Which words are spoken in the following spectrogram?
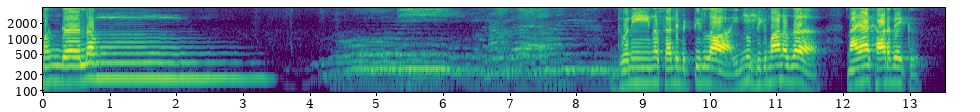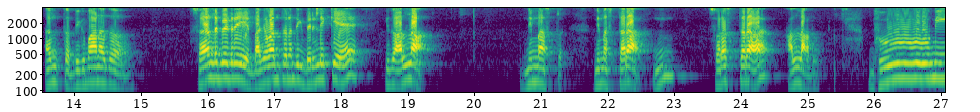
ಮಂಗಲಂ. ಧ್ವನಿನ ಸಡ್ ಬಿಟ್ಟಿಲ್ಲ, ಇನ್ನೂ ಬಿಗ್ಮಾನದ ನಾ ಹಾಡಬೇಕು ಅಂತ ಬಿಗ್ಮಾನದ. ಸರಳ ಬಿಡ್ರಿ, ಭಗವಂತನೊಂದಿಗೆ ಬೆರಿಲಿಕ್ಕೆ ಇದು ಅಲ್ಲ. ನಿಮ್ಮ ಸ್ತ ನಿಮ್ಮ ಸ್ತರ? ಸ್ವರಸ್ತರ ಅಲ್ಲ ಅದು. ಭೂಮಿ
